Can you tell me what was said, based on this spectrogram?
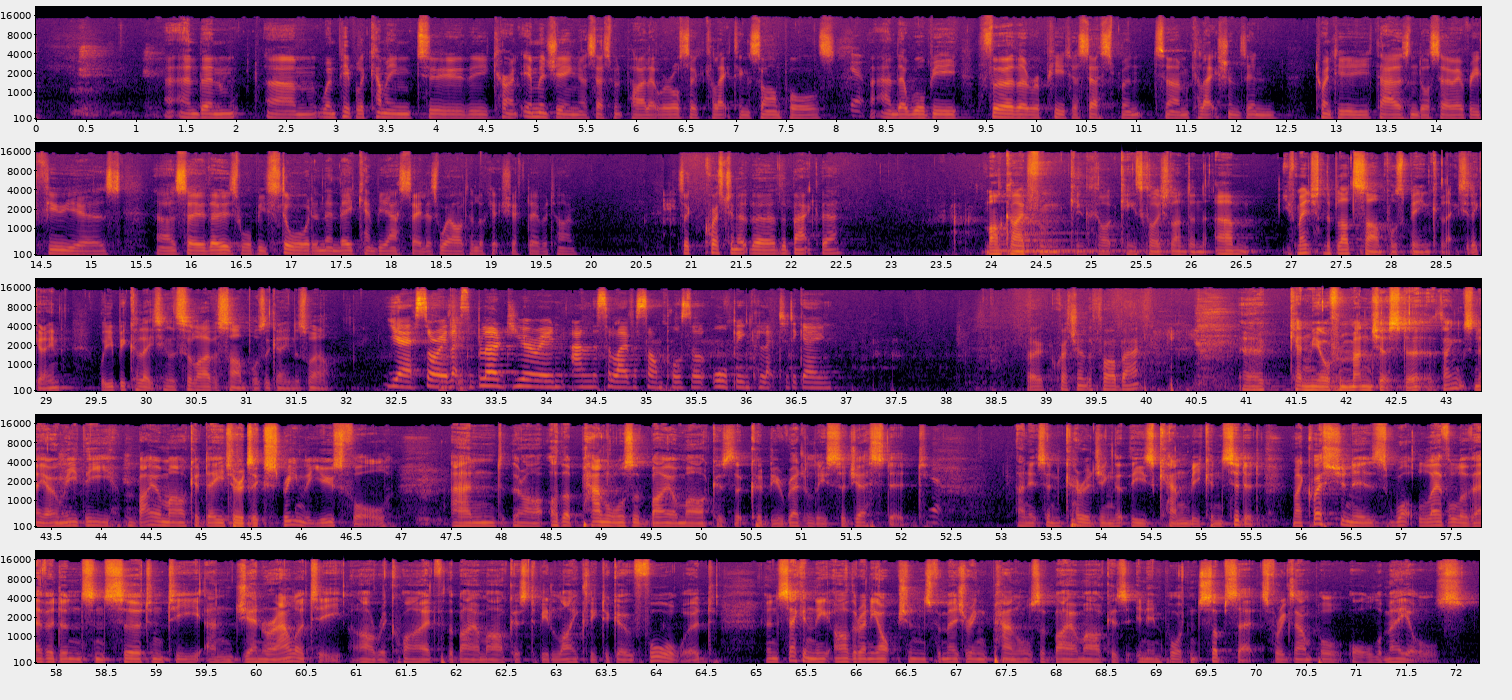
And then um, when people are coming to the current imaging assessment pilot, we're also collecting samples. Yeah. And there will be further repeat assessment um, collections in 20,000 or so every few years. Uh, so those will be stored and then they can be assayed as well to look at shift over time. So question at the, the back there. Mark Hyde from King's College, King's College London. Um, You've mentioned the blood samples being collected again. Will you be collecting the saliva samples again as well? Yeah, sorry, Thank that's you. the blood, urine and the saliva samples are all being collected again. A question at the far back. Uh, Ken Muir from Manchester. Thanks, Naomi. The biomarker data is extremely useful, and there are other panels of biomarkers that could be readily suggested. Yeah and it's encouraging that these can be considered. My question is what level of evidence and certainty and generality are required for the biomarkers to be likely to go forward? And secondly, are there any options for measuring panels of biomarkers in important subsets, for example, all the males?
